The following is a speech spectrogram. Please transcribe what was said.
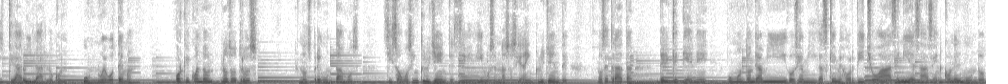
y claro, hilarlo con un nuevo tema. Porque cuando nosotros nos preguntamos si somos incluyentes, si vivimos en una sociedad incluyente, no se trata del que tiene un montón de amigos y amigas que mejor dicho hacen y deshacen con el mundo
